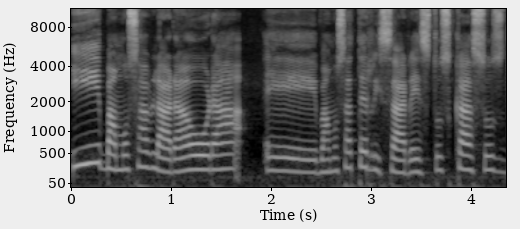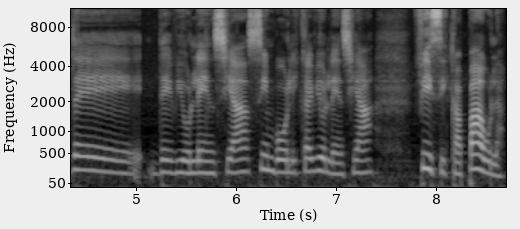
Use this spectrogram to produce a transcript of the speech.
Y vamos a hablar ahora, eh, vamos a aterrizar estos casos de, de violencia simbólica y violencia física. Paula.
